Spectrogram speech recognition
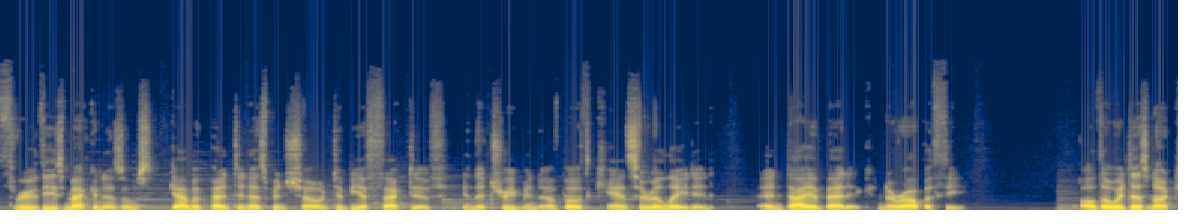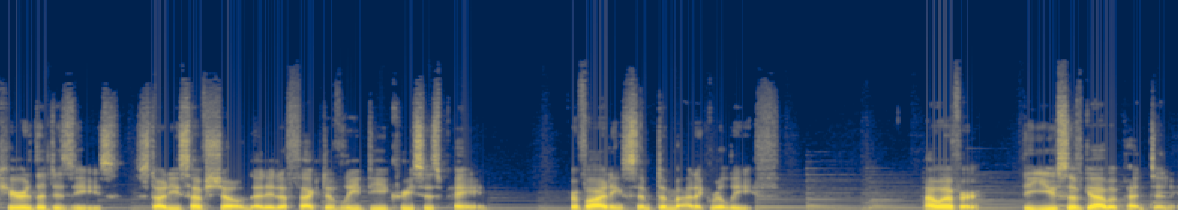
Through these mechanisms, gabapentin has been shown to be effective in the treatment of both cancer related and diabetic neuropathy. Although it does not cure the disease, studies have shown that it effectively decreases pain, providing symptomatic relief. However, the use of gabapentin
